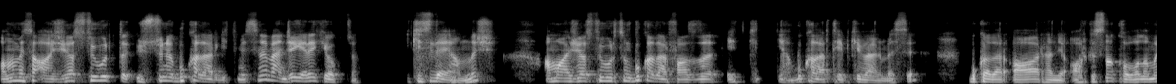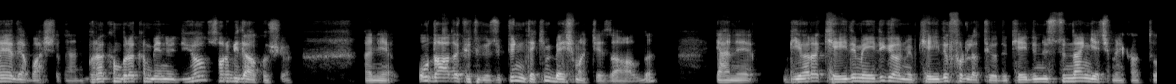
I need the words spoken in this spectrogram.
ama mesela Isaiah Stewart da üstüne bu kadar gitmesine bence gerek yoktu. İkisi de yanlış. Ama Isaiah Stewart'ın bu kadar fazla etki yani bu kadar tepki vermesi, bu kadar ağır hani arkasına kovalamaya da başladı. Yani bırakın bırakın beni diyor sonra bir daha koşuyor. Hani o daha da kötü gözüktü. Nitekim 5 maç ceza aldı. Yani bir ara Cade'i meydi görmeyip Cade'i fırlatıyordu. Cade'in üstünden geçmeye kalktı.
